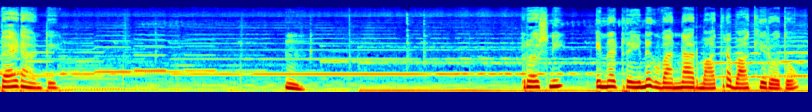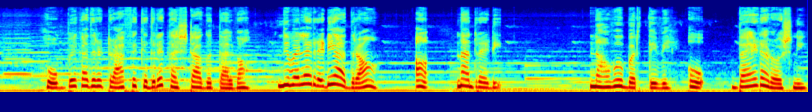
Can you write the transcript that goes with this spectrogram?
ಬೇಡ ಆಂಟಿ. ಹ್ಮ್. ರೋಶ್ನಿ ಇನ್ನ ಟ್ರೈನಿಗೆ ಒನ್ ಅವರ್ ಮಾತ್ರ ಬಾಕಿ ಇರೋದು. ಹೋಗ್ಬೇಕಾದ್ರೆ ಟ್ರಾಫಿಕ್ ಇದ್ರೆ ಕಷ್ಟ ಆಗುತ್ತಲ್ವಾ ನೀವೆಲ್ಲ ರೆಡಿ ಆದ್ರಾ? ಆ ನಾನ್ ರೆಡಿ ನಾವು ಬರ್ತೀವಿ. ಓ ಬೇಡ ರೋಶ್ನಿ.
